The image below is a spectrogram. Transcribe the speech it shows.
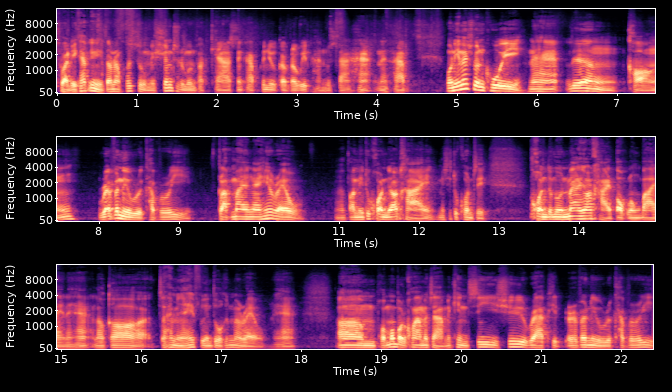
สวัสดีครับยินดีต้อนรับเข้าสู่ Mission to the Moon Podcast นะครับคุณอยู่กับประวิทย์หานุสาหะนะครับ วันนี้มาชวนคุยนะฮะเรื่องของ revenue recovery กลับมายังไงให้เร็ว ตอนนี้ทุกคนยอดขายไม่ใช่ทุกคนสิ คนจำนวนมากยอดขายตกลงไปนะฮะแล้วก็จะทำยังไงให้ฟื้นตัวขึ้นมาเร็วนะฮะ ผมมาบทความมาจาก McKinsey ชื่อ Rapid Revenue Recovery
